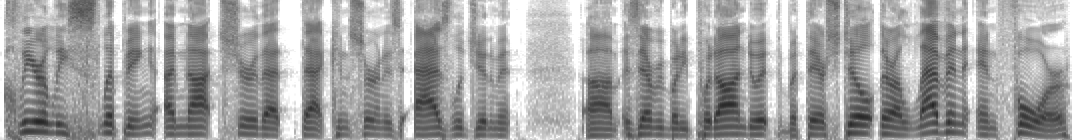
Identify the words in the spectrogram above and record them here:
clearly slipping, I'm not sure that that concern is as legitimate um, as everybody put onto it. But they're still they're 11 and four,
